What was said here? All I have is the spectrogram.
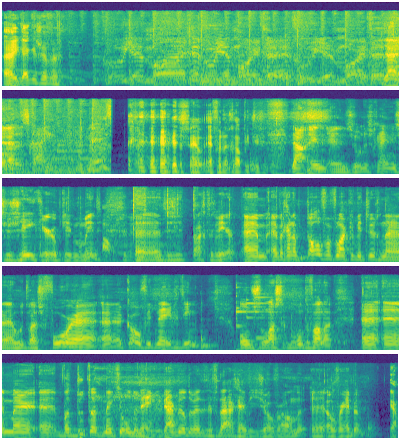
Hé, kijk eens even. Goedemorgen, goedemorgen, goedemorgen, Ja, ja. zonneschijn. Zo, even een grapje tussen. Ja, en, en zonneschijn is er zeker op dit moment. Eh, het is prachtig weer. Ehm, en we gaan op tal van vlakken weer terug naar eh, hoe het was voor eh, eh, COVID-19. Ons lastig begon te vallen. Eh, eh, maar eh, wat doet dat met je onderneming? Daar wilden we het vandaag eventjes over, handen, eh, over hebben. Ja.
